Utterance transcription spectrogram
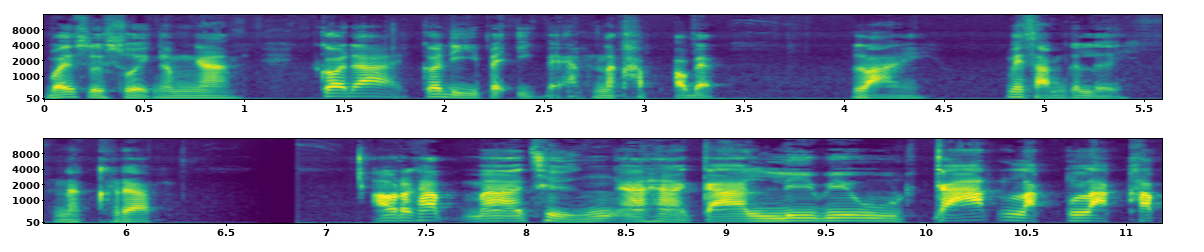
ไว้สวยๆงามๆ ก็ได้ก็ดีไปอีกแบบนะครับ เอาแบบลายไม่ซ้ำกันเลยนะครับ เอาละครับมาถึงอาหารการรีวิวการ์ดหลักๆครับ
